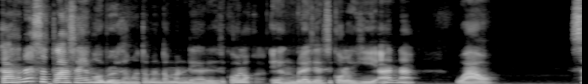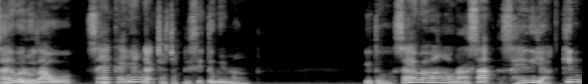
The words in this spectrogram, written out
Karena setelah saya ngobrol sama teman-teman dari psikolog yang belajar psikologi anak, wow, saya baru tahu, saya kayaknya nggak cocok di situ memang. Gitu. Saya memang merasa, saya yakin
